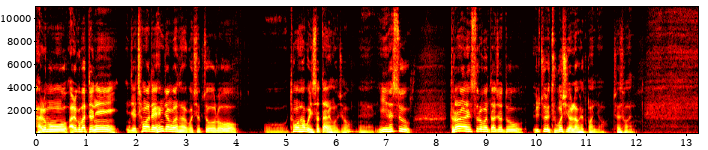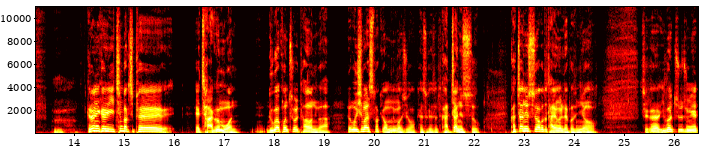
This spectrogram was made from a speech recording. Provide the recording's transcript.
알고 알고 봤더니 이제 청와대 행정관하고 지속적으로 어, 통화하고 있었다는 거죠. 예, 이 횟수 드러난 횟수로만 따져도 일주일에 두 번씩 연락을 했구만요. 최소한. 음, 그러니까 이 친박 집회의 자금원 누가 컨트롤 타운가 의심할 수밖에 없는 거죠. 계속해서 가짜 뉴스, 가짜 뉴스하고도 다 연결됐거든요. 제가 이번 주 중에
